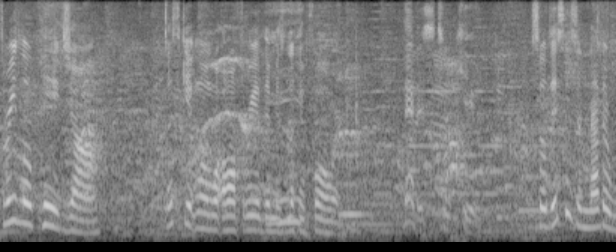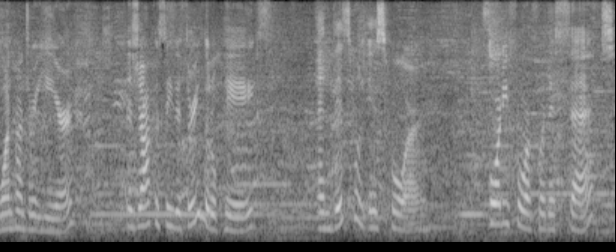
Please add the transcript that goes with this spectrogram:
Three little pigs, y'all. Let's get one where all three of them is looking forward. That is too cute. So this is another 100 year. As y'all can see, the three little pigs. And this one is for 44 for this set.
